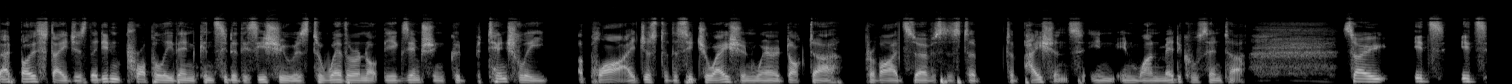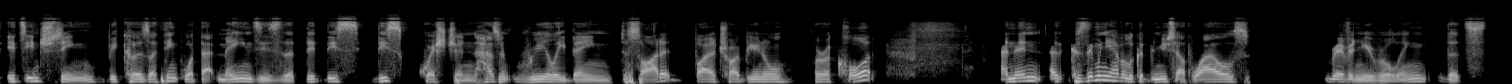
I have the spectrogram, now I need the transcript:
at both stages they didn't properly then consider this issue as to whether or not the exemption could potentially apply just to the situation where a doctor provides services to to patients in in one medical centre. So it's it's it's interesting because I think what that means is that this this question hasn't really been decided by a tribunal or a court. And then, because uh, then when you have a look at the New South Wales revenue ruling that's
